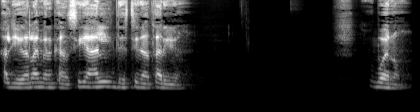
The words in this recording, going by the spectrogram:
al llegar la mercancía al destinatario. Bueno,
